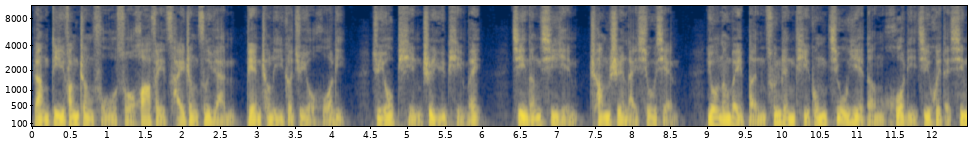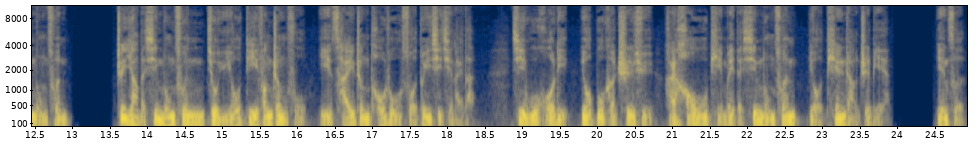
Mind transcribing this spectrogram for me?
让地方政府所花费财政资源变成了一个具有活力、具有品质与品位，既能吸引城市人来休闲，又能为本村人提供就业等获利机会的新农村。这样的新农村就与由地方政府以财政投入所堆砌起来的，既无活力又不可持续还毫无品位的新农村有天壤之别。因此，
